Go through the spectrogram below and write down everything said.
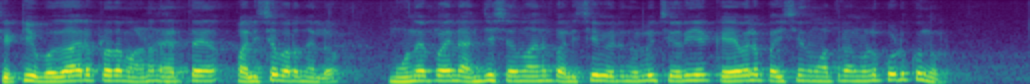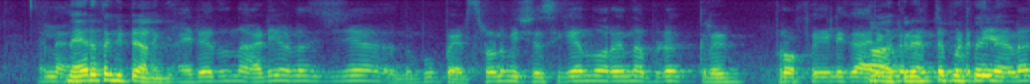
ചിട്ടി ഉപകാരപ്രദമാണ്. നേരത്തെ പലിശ പറഞ്ഞല്ലോ. മൂന്ന് പോയിന്റ് അഞ്ച് ശതമാനം പലിശ വരുന്നുള്ളൂ. ചെറിയ കേവല പൈസ മാത്രമേ നമ്മൾ കൊടുക്കുന്നുള്ളൂ. നേരത്തെ കിട്ടുകയാണെങ്കിൽ. അതിന്റെ അകത്ത് നാടിയാണെന്ന് വെച്ച് കഴിഞ്ഞാൽ നമുക്ക് പേഴ്സണോട് വിശ്വസിക്കുക എന്ന് പറയുന്നത് ക്രെഡിറ്റ് പ്രൊഫൈൽ കാര്യങ്ങൾ ബന്ധപ്പെടുത്തിയാണ്.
